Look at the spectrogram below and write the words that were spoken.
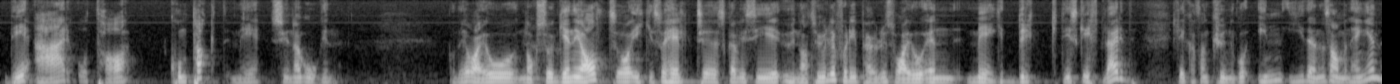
det er å ta kontakt med synagogen. Og Det var jo nokså genialt og ikke så helt skal vi si, unaturlig, fordi Paulus var jo en meget dryktig skriftlærd slik at han kunne gå inn i denne sammenhengen.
